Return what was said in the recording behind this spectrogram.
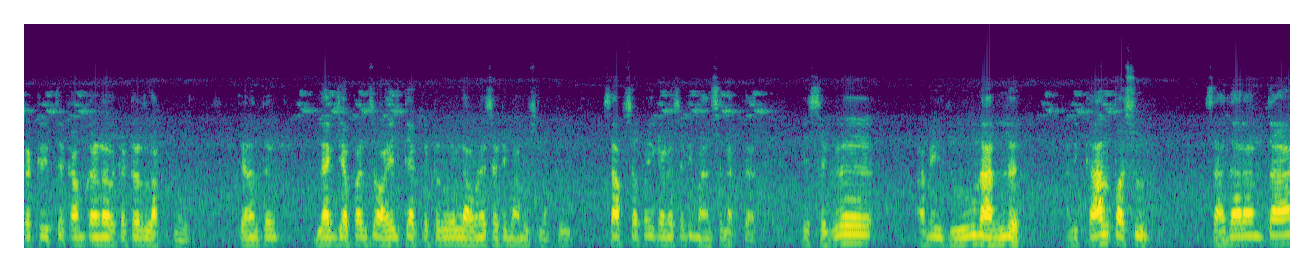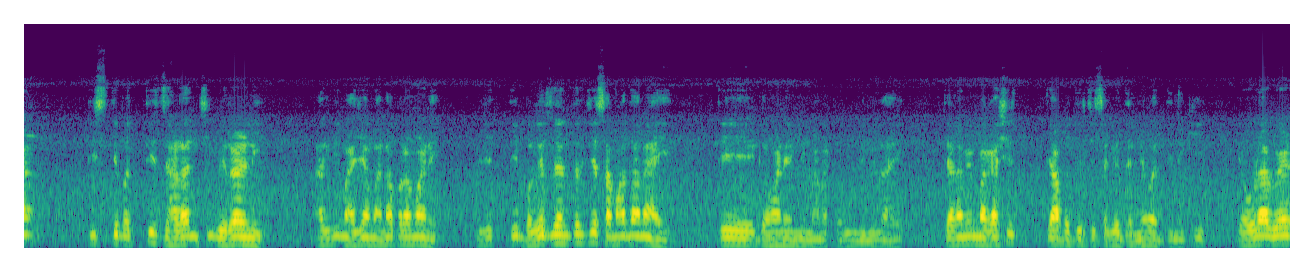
कटरीचं काम करणारा कटर लागतो. त्यानंतर ब्लॅक जपानचं ऑइल त्या कटरवर लावण्यासाठी माणूस लागतो. साफसफाई करण्यासाठी माणसं लागतात. हे सगळं आम्ही जुळवून आणलं आणि कालपासून साधारणतः तीस ते बत्तीस झाडांची विरळणी अगदी माझ्या मनाप्रमाणे म्हणजे ते बघितल्यानंतर जे समाधान आहे ते गव्हाण्यांनी मला करून दिलेलं आहे. त्यांना मी मगाशीच त्याबद्दलचे सगळे धन्यवाद दिले की एवढा वेळ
